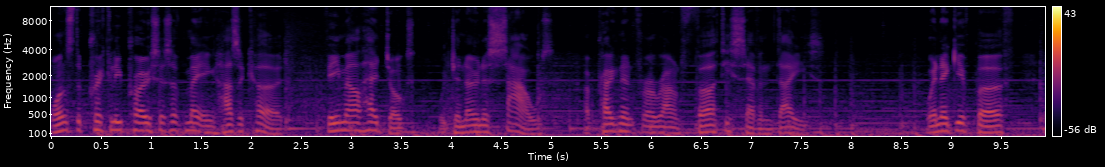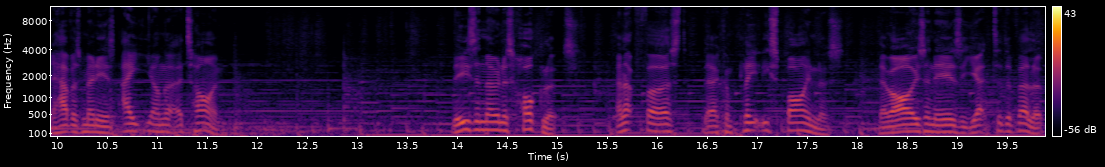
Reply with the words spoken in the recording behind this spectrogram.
Once the prickly process of mating has occurred, female hedgehogs, which are known as sows, are pregnant for around 37 days. When they give birth, they have as many as 8 young at a time. These are known as hoglets, and at first they are completely spineless, their eyes and ears are yet to develop,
